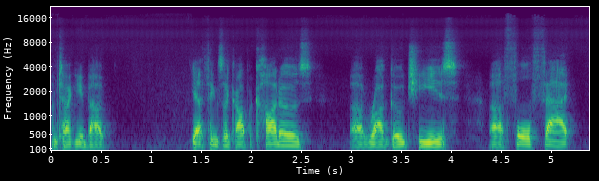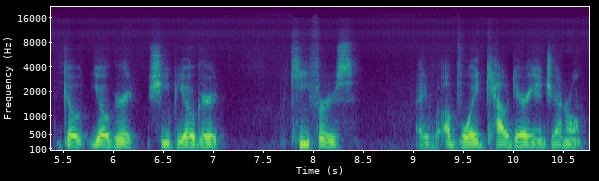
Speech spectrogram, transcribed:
I'm talking about, yeah, things like avocados, uh, raw goat cheese, uh, full fat goat yogurt, sheep yogurt, kefirs. I avoid cow dairy in general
